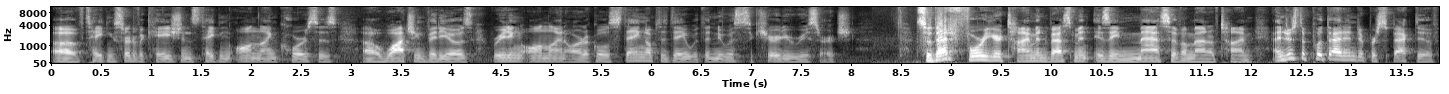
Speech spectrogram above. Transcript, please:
of taking certifications, taking online courses, uh, watching videos, reading online articles, staying up to date with the newest security research. So that four-year time investment is a massive amount of time. And just to put that into perspective,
